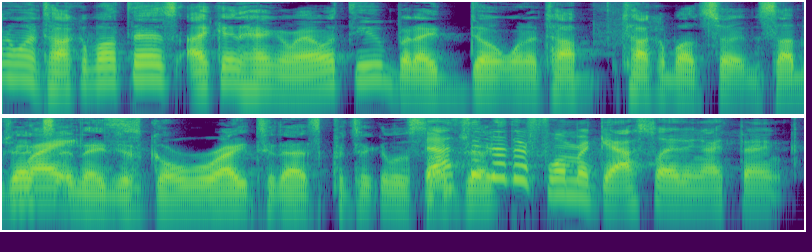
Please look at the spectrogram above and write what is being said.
don't want to talk about this. I can hang around with you, but I don't want to talk talk about certain subjects, and they just go right to that particular subject. That's another form of gaslighting, I think.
